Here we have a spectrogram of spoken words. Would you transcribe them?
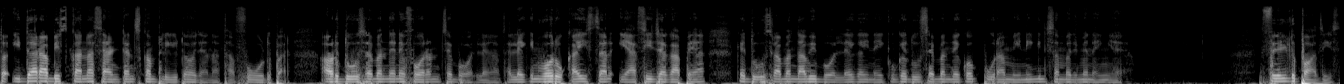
تو ادھر اب اس کا نا سینٹنس کمپلیٹ ہو جانا تھا فوڈ پر۔ اور دوسرے بندے نے فوراً سے بول لینا تھا۔ لیکن وہ رکا اس طرح، ایسی جگہ پہ ہے کہ دوسرا بندہ بھی بول لے گا ہی نہیں، کیونکہ دوسرے بندے کو پورا میننگ سمجھ میں نہیں ہے فیلڈ پازیز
